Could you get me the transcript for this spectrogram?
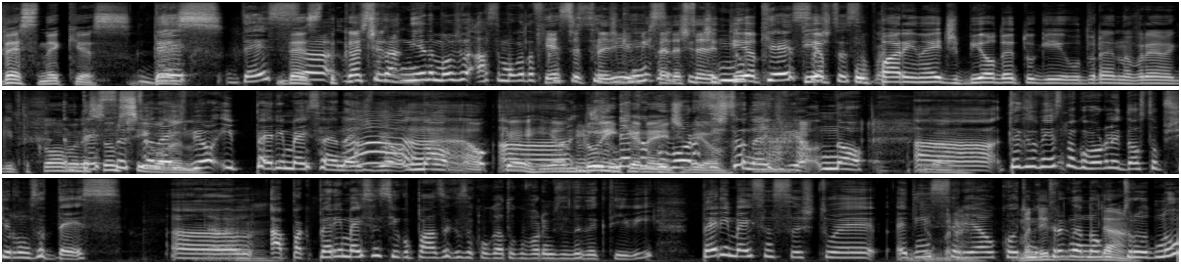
Дес, не Кес. Дес, Дес, Дес. Така че... сега, ние не може, аз не мога да Кес включа е преди всички. Мисля, че, 50. че тия, Кес тия също попари на HBO, дето ги от време на време ги такова, не Дес съм също е на сигурен. HBO и Пери Мейсън е на HBO. Но, окей, а, и и Undoing е нека на говоря HBO. също на HBO. Но, тъй като ние сме говорили доста обширно за Дес, а, а пък Пери Мейсън си го пазах за когато говорим за детективи. Пери Мейсън също е един Добре. сериал, който Ма ми тръгна много да. трудно,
